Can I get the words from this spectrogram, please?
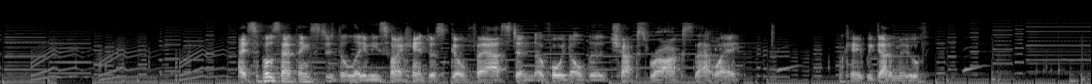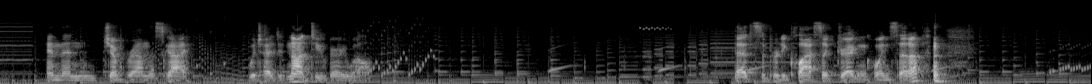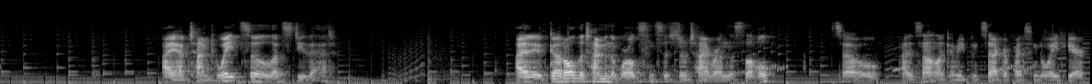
I suppose that thing's to delay me so I can't just go fast and avoid all the Chuck's rocks that way. Okay, we gotta move. And then jump around this guy, which I did not do very well. That's a pretty classic Dragon Coin setup. I have time to wait, so let's do that. I've got all the time in the world since there's no timer on this level, so uh, it's not like I'm even sacrificing to wait here.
